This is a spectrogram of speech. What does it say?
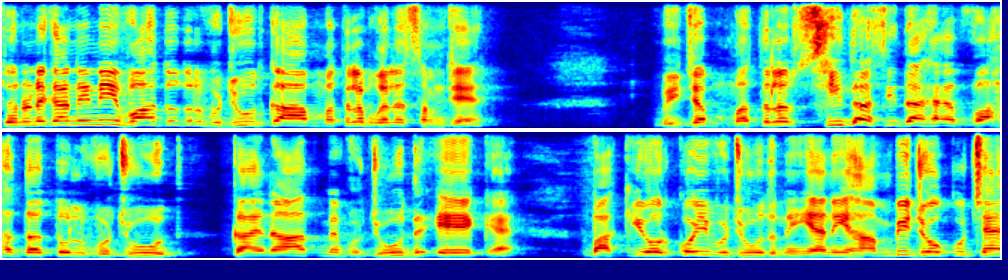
تو انہوں نے کہا، نہیں نہیں وحدت الوجود کا آپ مطلب غلط سمجھیں۔ بھی جب مطلب سیدھا سیدھا ہے وحدت الوجود، کائنات میں وجود ایک ہے، باقی اور کوئی وجود نہیں یعنی ہم بھی جو کچھ ہیں،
